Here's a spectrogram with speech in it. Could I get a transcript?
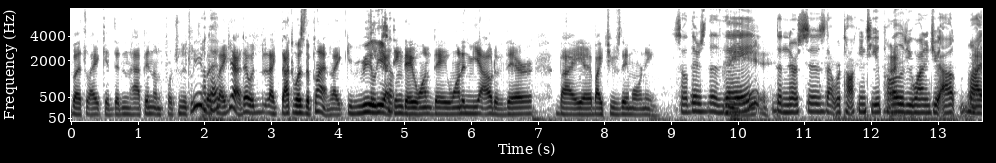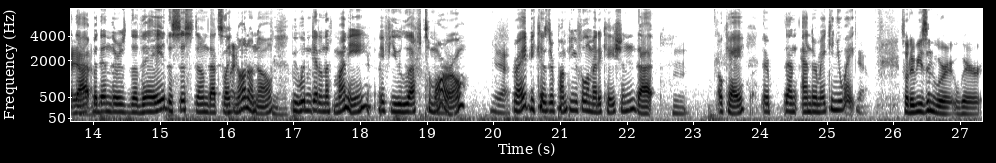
but like it didn't happen unfortunately. Okay. But like yeah, that would like that was the plan. Like really, I think they want they wanted me out of there by uh, by Tuesday morning. So there's the they, the nurses that were talking to you, probably wanted you out by Right, that. yeah. But then there's the they, the system that's like, no, no, no, we wouldn't get enough money if you left tomorrow, Yeah. right? Because they're pumping you full of medication that, okay, they're then and they're making you wait. Hmm. Yeah. So the reason we're we're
